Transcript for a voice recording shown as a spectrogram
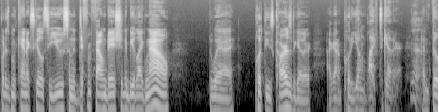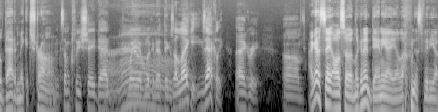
put his mechanic skills to use in a different foundation, and be like, now, the way I put these cars together, I got to put a young life together Yeah. and build that and make it strong. And some cliche dad way of looking at things. I like it. Exactly. I agree. Um, I gotta say also, and looking at Danny Aiello in this video,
